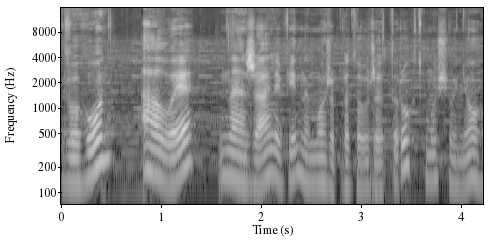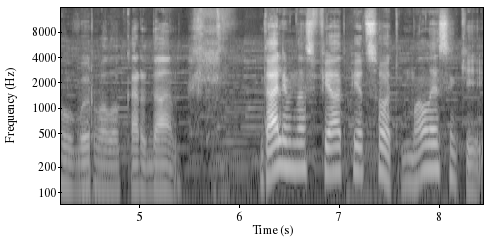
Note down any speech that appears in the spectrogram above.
двигун, але, на жаль, він не може продовжувати рух, тому що в нього вирвало кардан. Далі в нас Fiat 500, малесенький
